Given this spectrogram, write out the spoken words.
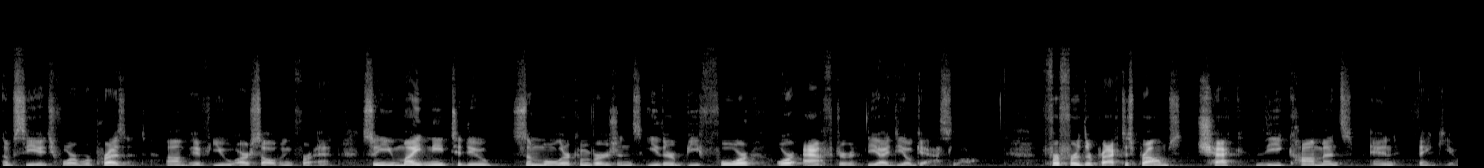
of CH4 were present um, if you are solving for n. So you might need to do some molar conversions either before or after the ideal gas law. For further practice problems, check the comments and thank you.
